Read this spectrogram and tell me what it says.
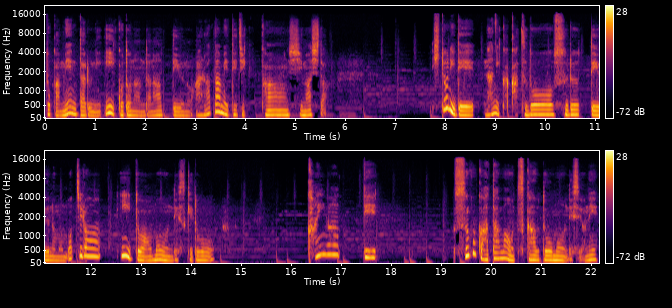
とかメンタルにいいことなんだなっていうのを改めて実感しました。一人で何か活動するっていうのももちろんいいとは思うんですけど、会話ってすごく頭を使うと思うんですよね。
